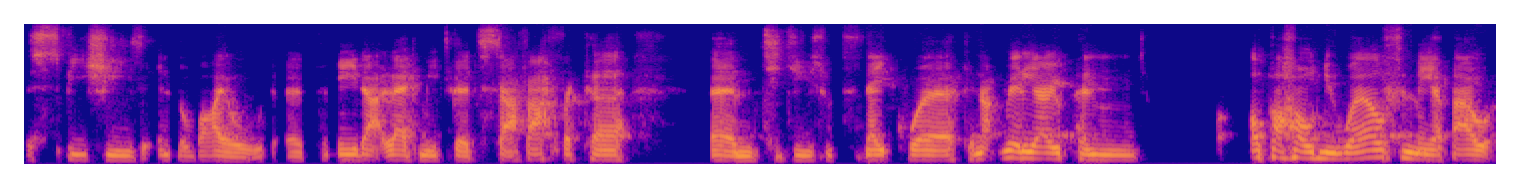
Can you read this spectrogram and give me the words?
the species in the wild. Uh, for me, that led me to go to South Africa um, to do some snake work, and that really opened up a whole new world for me about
